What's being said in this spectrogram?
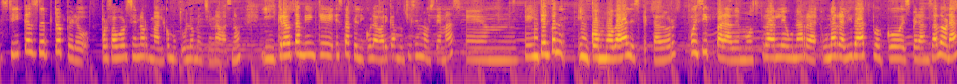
sí te acepto, pero por favor sé normal como tú lo mencionabas, ¿no? Y creo también que esta película abarca muchísimos temas em, que intentan incomodar al espectador, pues sí, para demostrarle una, una realidad poco esperanzadora.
